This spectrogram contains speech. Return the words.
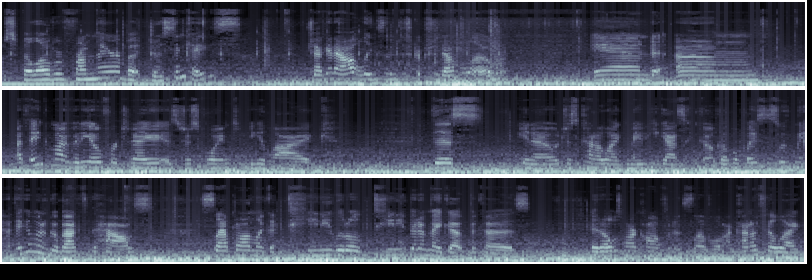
spillover from there, but just in case, check it out. Links in the description down below. And um, I think my video for today is just going to be like this you know, just kind of like maybe you guys can go a couple places with me. I think I'm going to go back to the house, slap on like a teeny little, teeny bit of makeup because it helps my confidence level. I kind of feel like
